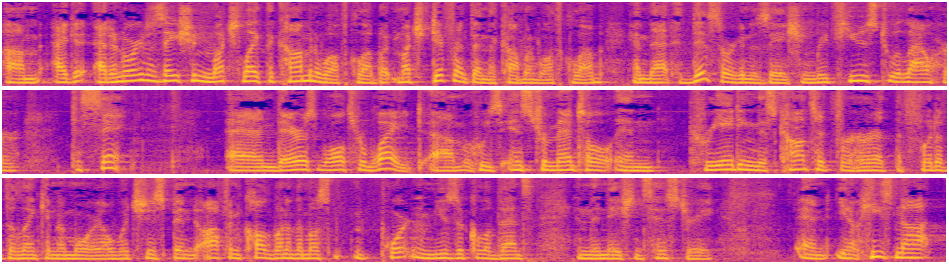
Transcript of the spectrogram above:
um, at an organization much like the Commonwealth Club, but much different than the Commonwealth Club, and that this organization refused to allow her to sing. And there's Walter White, um, who's instrumental in creating this concert for her at the foot of the Lincoln Memorial, which has been often called one of the most important musical events in the nation's history. And, you know, he's not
